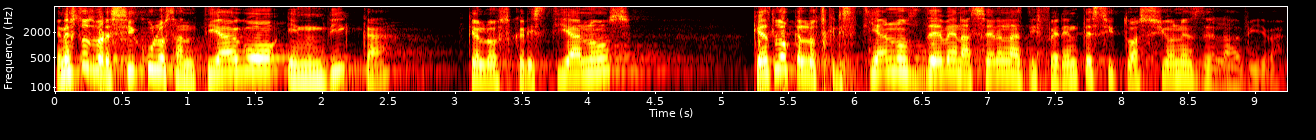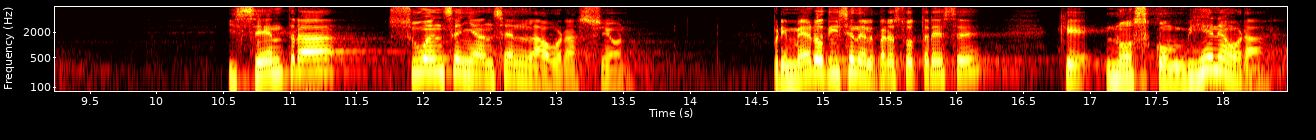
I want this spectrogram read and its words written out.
En estos versículos Santiago indica que los cristianos, qué es lo que los cristianos deben hacer en las diferentes situaciones de la vida. Y centra su enseñanza en la oración. Primero dice en el verso 13 que nos conviene orar.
